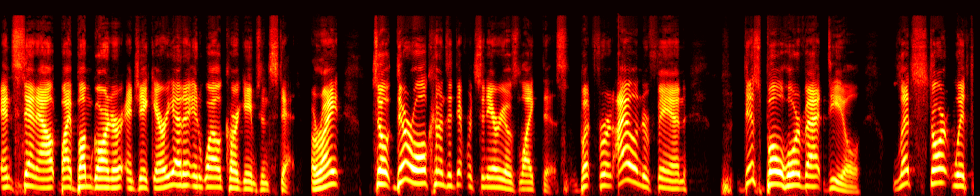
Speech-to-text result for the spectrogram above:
and sent out by Bumgarner and Jake Arrieta in wild card games instead. All right. So there are all kinds of different scenarios like this. But for an Islander fan, this Bo Horvat deal, let's start with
